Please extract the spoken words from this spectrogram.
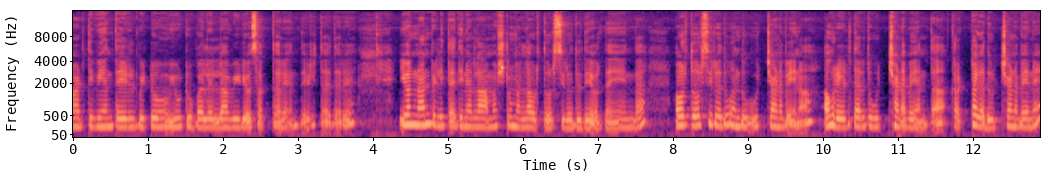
ಮಾಡ್ತೀವಿ ಅಂತ ಹೇಳ್ಬಿಟ್ಟು ಯೂಟ್ಯೂಬಲ್ಲೆಲ್ಲ ವೀಡಿಯೋಸ್ ಹಾಕ್ತಾರೆ ಅಂತ ಹೇಳ್ತಾ ಇದ್ದಾರೆ. ಇವಾಗ ನಾನು ಬೆಳೀತಾ ಇದ್ದೀನಲ್ಲ, ಆ ಮಶ್ರೂಮ್ ಅಲ್ಲ ಅವ್ರು ತೋರಿಸಿರೋದು ದೇವ್ರ ದಯೆಯಿಂದ. ಅವ್ರು ತೋರಿಸಿರೋದು ಒಂದು ಹುಚ್ಚಣಬೆನ ಅವ್ರು ಹೇಳ್ತಾ ಇರೋದು ಹುಚ್ಚಣಬೆ ಅಂತ. ಕರೆಕ್ಟಾಗಿ ಅದು ಹುಚ್ಚಣಬೆನೇ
